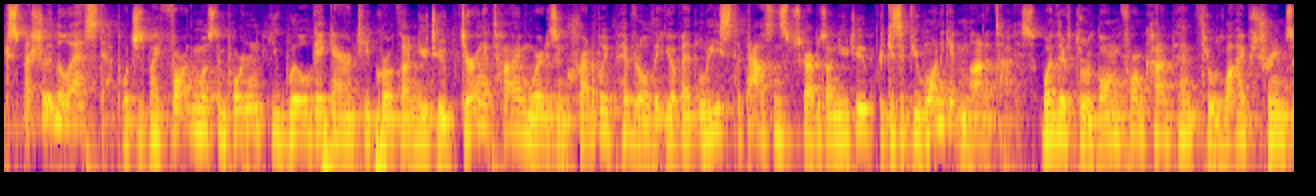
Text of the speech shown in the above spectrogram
especially the last step, which is by far the most important, you will get guaranteed growth on YouTube during a time where it is incredibly pivotal that you have at least a thousand subscribers on YouTube because if you want to get monetized, whether through long form content, through live streams,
